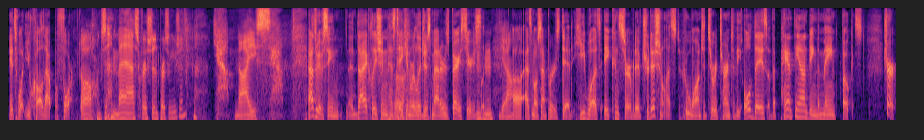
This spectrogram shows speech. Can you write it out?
It's what you called out before. Oh, mass Christian persecution. Yeah. Nice. As we have seen, Diocletian has taken religious matters very seriously. Yeah. Uh, as most emperors did. He was a conservative traditionalist who wanted to return to the old days of the pantheon being the main focus. Sure,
